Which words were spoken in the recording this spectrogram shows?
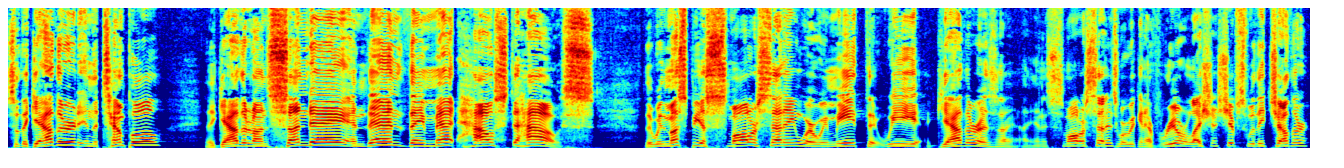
So they gathered in the temple, they gathered on Sunday, and then they met house to house. That we must be a smaller setting where we meet, that we gather as a, in a smaller settings where we can have real relationships with each other.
